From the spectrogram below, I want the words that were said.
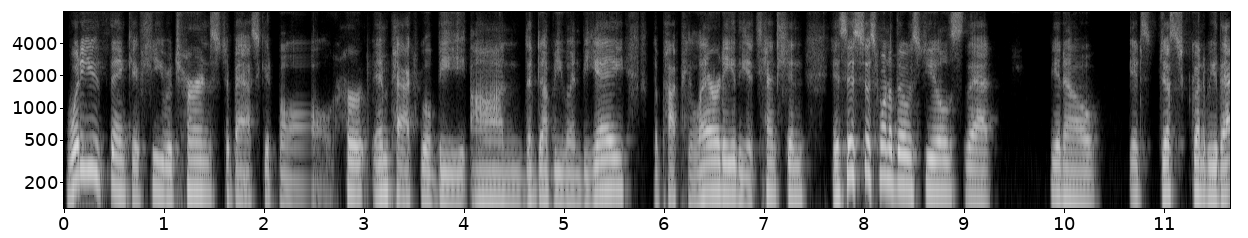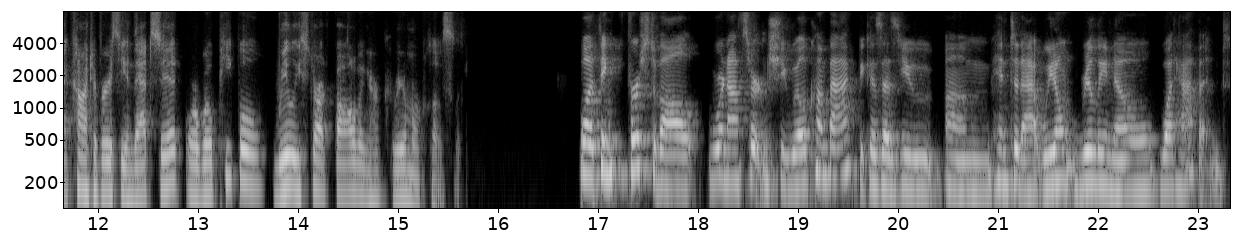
What do you think if she returns to basketball? Her impact will be on the WNBA, the popularity, the attention. Is this just one of those deals that, you know, it's just going to be that controversy and that's it? Or will people really start following her career more closely? Well, I think first of all, we're not certain she will come back because, as you um, hinted at, we don't really know what happened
